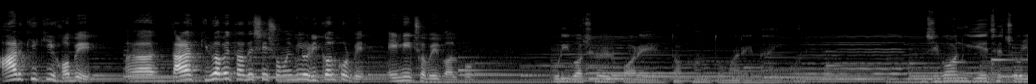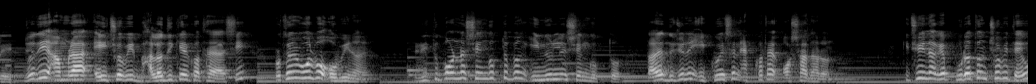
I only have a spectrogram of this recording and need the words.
আর কি কি হবে তারা কীভাবে তাদের সেই সময়গুলো রিকল করবে এই নিয়ে ছবির গল্প। কুড়ি বছরের পরে তখন তোমারে নাই মনে। জীবন গিয়েছে চলে। যদি আমরা এই ছবির ভালো দিকের কথায় আসি প্রথমে বলব অভিনয়। ঋতুপর্ণা সেনগুপ্ত এবং ইন্দ্রনীল সেনগুপ্ত তাদের দুজনের ইকুয়েশন এক কথায় অসাধারণ। কিছুদিন আগে পুরাতন ছবিতেও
